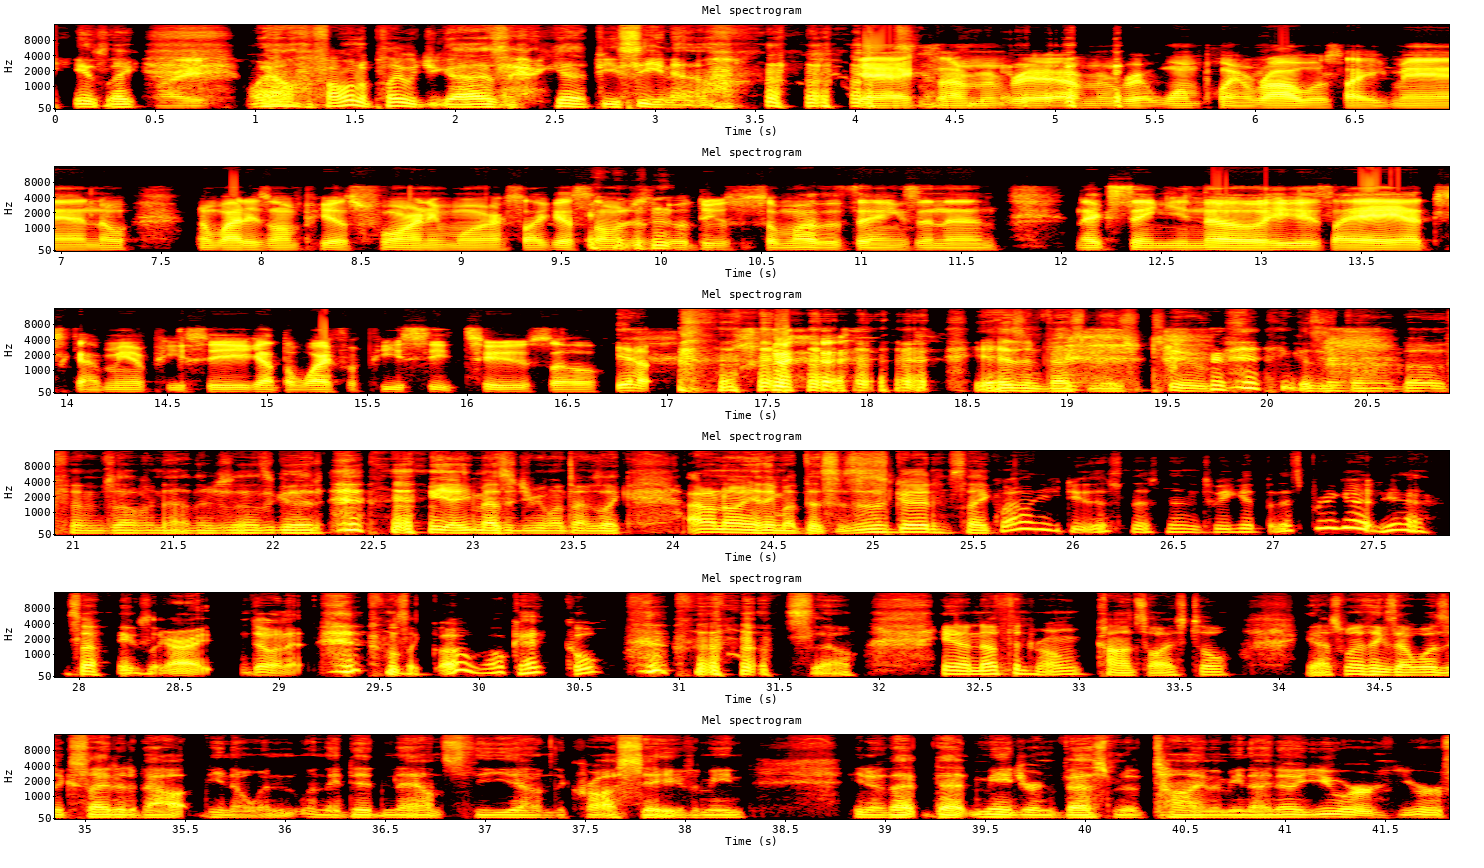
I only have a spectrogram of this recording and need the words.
he's like, right. "Well, if I want to play with you guys, I get a PC now." Yeah, because I remember I remember at one point Rob was like, "Man, no nobody's on PS4 anymore, so I guess I'm just going to go do some other things." And then next thing you know, he's like, "Hey, I just got me a PC. Got the wife a PC too." So Yep. Yeah, his investment is too because he's playing both himself and others. So that's good. Yeah, he messaged me one time. He's like, "I don't know anything about this. Is this good?" It's like, "Well, you can do this, this, and tweak it, but that's pretty good." Yeah. So he was like, "All right, I'm doing it." I was like, "Oh, okay, cool." So, you know, nothing wrong with console. I still, yeah, that's one of the things I was excited about. You know, when when they did announce the um, the cross save. I mean, you know that that major investment of time. I mean, I know you were you were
